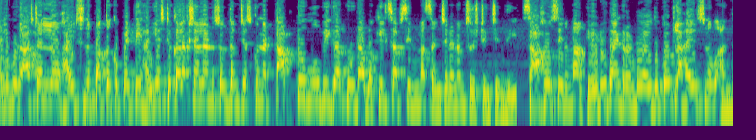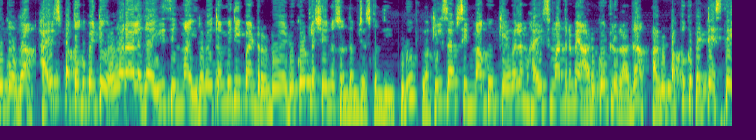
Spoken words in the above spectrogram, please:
తెలుగు రాష్ట్రాల్లో హైట్స్ను పక్కకు పెట్టి హైయెస్ట్ కలెక్షన్లను సొంతం చేసుకున్న టాప్ టూ మూవీగా కూడా వకీల్ సాబ్ సినిమా సంచలనం సృష్టించింది. సాహో సినిమా ఏడు పాయింట్ రెండు ఐదు కోట్ల హైట్స్ను అందుకోగా హైట్స్ పక్కకు పెట్టి ఓవరాల్గా ఈ సినిమా ఇరవై తొమ్మిది పాయింట్ రెండు ఏడు కోట్ల షేర్ను సొంతం చేసుకుంది. ఇప్పుడు వకీల్ సాబ్ సినిమాకు కేవలం హైట్స్ మాత్రమే ఆరు కోట్లు రాగా అవి పక్కకు పెట్టేస్తే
